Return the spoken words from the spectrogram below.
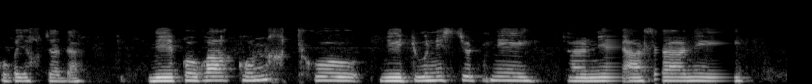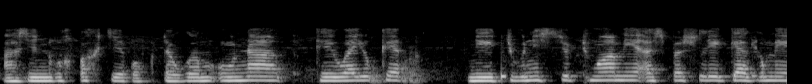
qoqiortala niiqoqaaqqunertku niitugunissutni taani ааллаани аасиннерурпагтиеқоқ таугам уна кеваюккеқ niitugunissutnguami especially kagmi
